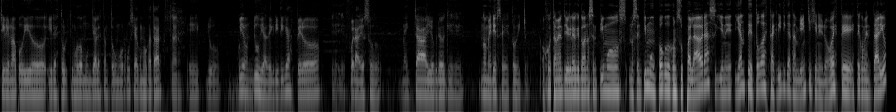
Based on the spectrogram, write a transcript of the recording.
Chile no ha podido ir a estos últimos dos mundiales, tanto como Rusia como Qatar. Claro. Eh, llu- hubieron lluvia de críticas, pero eh, fuera de eso, la hinchada yo creo que no merece esto dicho. Justamente yo creo que todos nos sentimos, nos sentimos un poco con sus palabras y, en- e, y ante toda esta crítica también que generó este, este comentario,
